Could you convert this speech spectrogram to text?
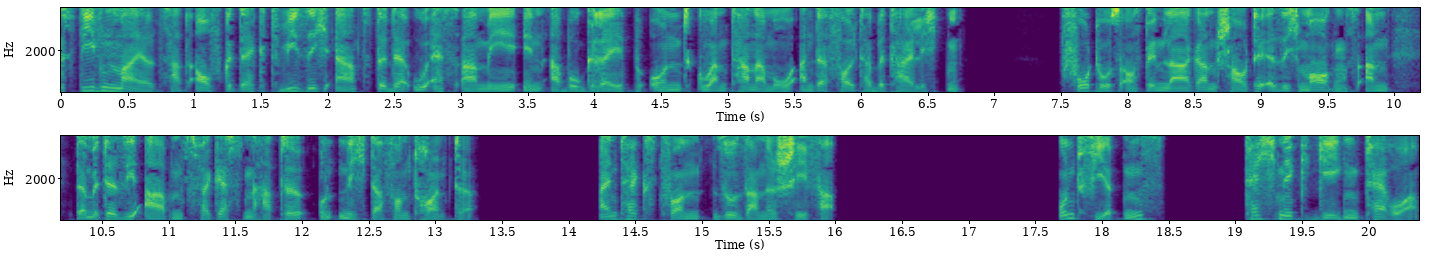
Stephen Miles hat aufgedeckt, wie sich Ärzte der US-Armee in Abu Ghraib und Guantanamo an der Folter beteiligten. Fotos aus den Lagern schaute er sich morgens an, damit er sie abends vergessen hatte und nicht davon träumte. Ein Text von Susanne Schäfer. Und viertens Technik gegen Terror.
